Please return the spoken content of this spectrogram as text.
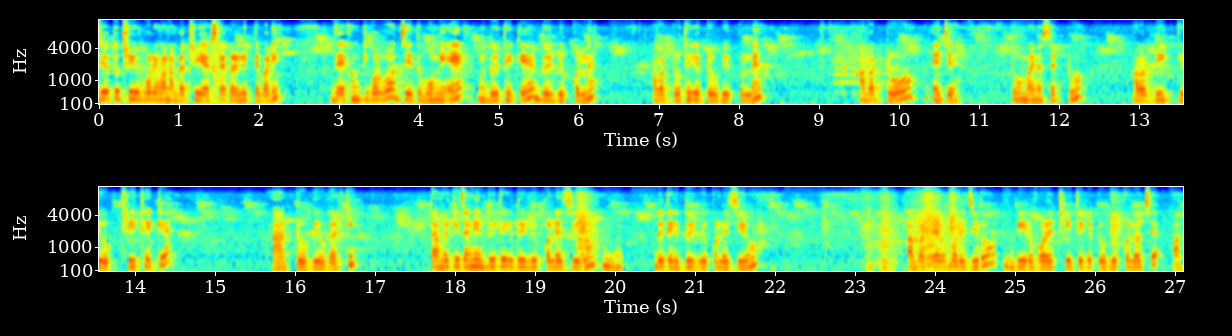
যেহেতু থ্রি পরিমাণ আমরা থ্রি এক্সট্রা করে লিখতে পারি, যে এখন কি করব? যেহেতু ভূমি এক, দুই থেকে দুই বিয়োগ করলে, আবার টু থেকে টু বিয়োগ করলে, আবার টু এই যে টু মাইনাসের টু, আবার বি কিউব থ্রি থেকে, আর টু বিয়োগ আর কি। তা আমরা কি জানি, দুই থেকে দুই বিয়োগ করলে জিরো দুই থেকে দুই বিয়োগ করলে জিরো আবার এর উপরে জিরো বির উপরে থ্রি থেকে টু বিয়োগ করলে হচ্ছে ওয়ান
